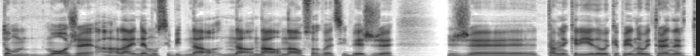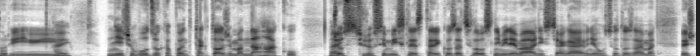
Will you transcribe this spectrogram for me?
to môže, ale aj nemusí byť na, na, na, na osoch veci, vieš, že, že tam niekedy je dobre, keď príde nový tréner, ktorý Hej. v niečom v odzvoka poviem to takto, ale že má na haku, čo, čo si myslia starí kozáci, lebo s nimi nemá ani vzťah a nemusí to zaujímať. Vieš,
